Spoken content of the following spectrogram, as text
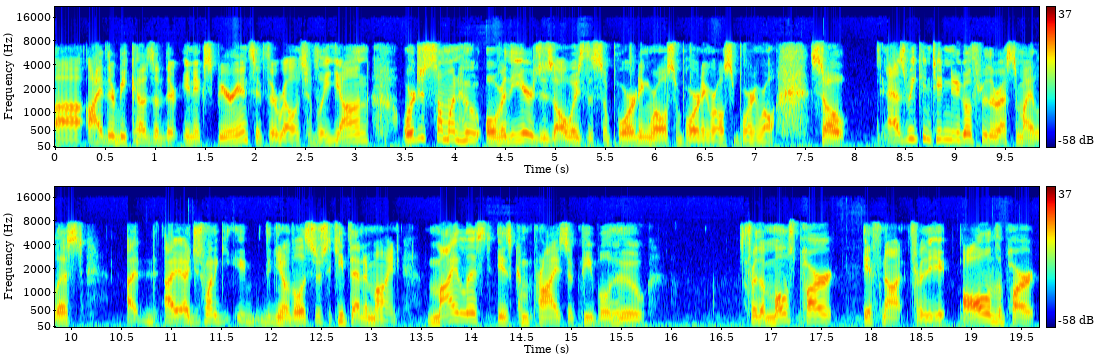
Uh, either because of their inexperience, if they're relatively young, or just someone who, over the years, is always the supporting role, supporting role, supporting role. So, as we continue to go through the rest of my list, I, I just want to, you know, the listeners to keep that in mind. My list is comprised of people who, for the most part, if not for the all of the part,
